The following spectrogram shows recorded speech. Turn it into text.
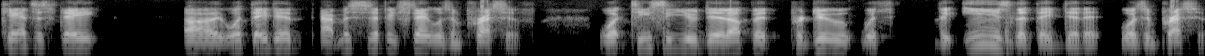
Kansas State, uh, what they did at Mississippi State was impressive. What TCU did up at Purdue with the ease that they did it was impressive.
